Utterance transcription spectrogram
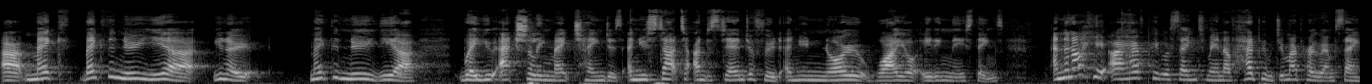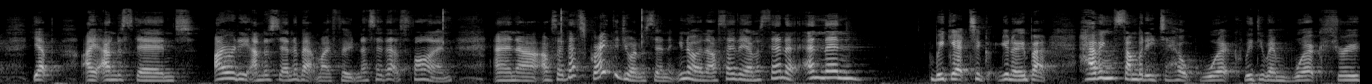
Uh, make make the new year, you know, make the new year where you actually make changes and you start to understand your food and you know why you're eating these things. And then I hear I have people saying to me, and I've had people do my program saying, "Yep, I understand." I already understand about my food, and I say that's fine, and uh, I'll say that's great that you understand it, you know, and I'll say they understand it, and then we get to you know but having somebody to help work with you and work through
